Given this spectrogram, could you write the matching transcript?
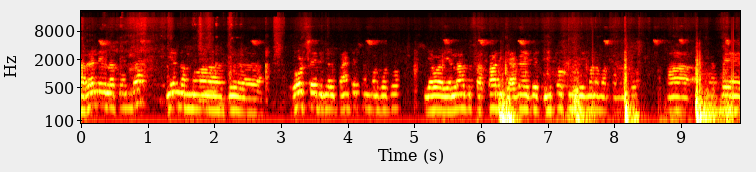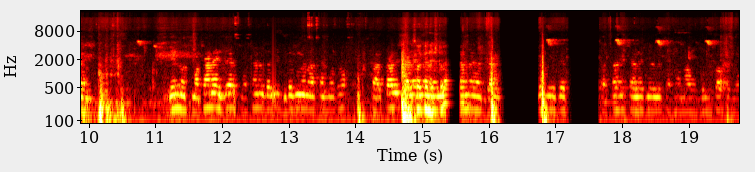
ಅರಣ್ಯ ಇಲಾಖೆಯಿಂದ ಏನ್ ನಮ್ಮ ರೋಡ್ ಸೈಡ್ಗಳಲ್ಲಿ ಪ್ಲಾಂಟೇಶನ್ ಮಾಡ್ಬೋದು ಯಾವ ಎಲ್ಲಾದ್ರೂ ಸರ್ಕಾರಿ ಜಾಗ ಇದೆ ದಿನಕೋಸ್ ನಿರ್ಮಾಣ ಮಾಡ್ಕೊಬೋದು. ಆ, ಮತ್ತೆ ಏನು ಸ್ಮಶಾನ ಇದೆ ಸ್ಮಶಾನದಲ್ಲಿ ಗಿಡಗಳನ್ನ ಹಾಕೊಬೋದು ಸರ್ಕಾರಿ ಶಾಲೆಗಳಲ್ಲಿ ಸರ್ಕಾರಿ ಶಾಲೆಗಳಲ್ಲಿ ಸಹ ನಾವು ಗುಲ್ಪಾಪಲ್ಲಿ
